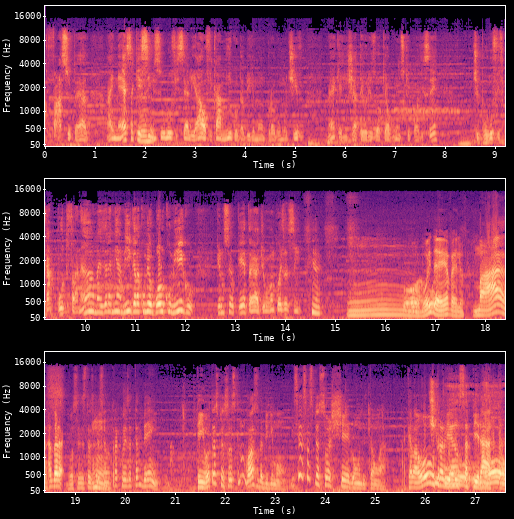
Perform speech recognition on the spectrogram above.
fácil, tá ligado? Aí nessa que sim, se o Luffy se aliar ou ficar amigo da Big Mom por algum motivo, né? Que a gente já teorizou aqui alguns que pode ser. Tipo, o Luffy ficar puto, falar, não, mas ela é minha amiga, ela comeu bolo comigo. Que não sei o que, tá ligado? De alguma coisa assim. Hum, Boa, boa, boa. ideia, velho. Mas Agora- vocês estão esquecendo Hum. outra coisa também. Tem outras pessoas que não gostam da Big Mom. E se essas pessoas chegam onde estão lá? Aquela outra Tipo, aliança o pirata. LOL,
